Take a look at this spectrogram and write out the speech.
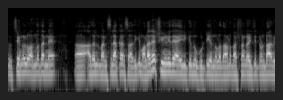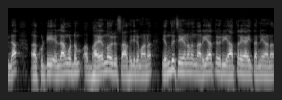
ദൃശ്യങ്ങളിൽ വന്ന തന്നെ അതിൽ മനസ്സിലാക്കാൻ സാധിക്കും. വളരെ ക്ഷീണിതയായിരിക്കുന്നു കുട്ടി എന്നുള്ളതാണ്. ഭക്ഷണം കഴിച്ചിട്ടുണ്ടാവില്ല. കുട്ടി എല്ലാം കൊണ്ടും ഭയന്ന ഒരു സാഹചര്യമാണ്. എന്ത് ചെയ്യണമെന്നറിയാത്ത ഒരു യാത്രയായി തന്നെയാണ്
